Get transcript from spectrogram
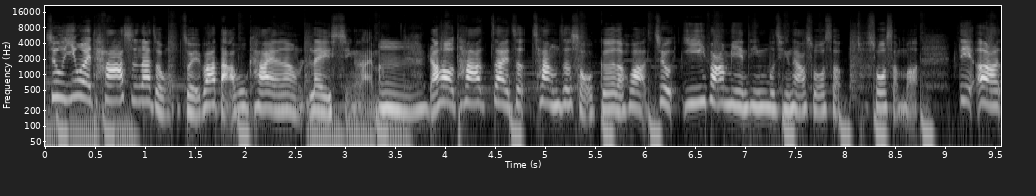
就因为他是那种嘴巴打不开的那种类型来嘛，嗯，然后他在这唱这首歌的话，就一方面听不清他说什说什么，第二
